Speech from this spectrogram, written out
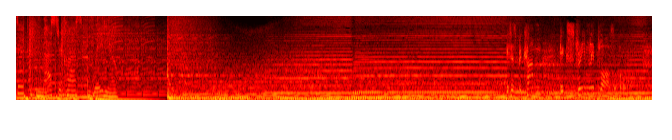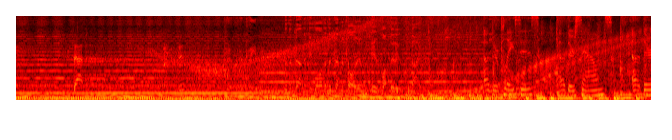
Music Masterclass Radio. It has become extremely plausible that this the maternity ward and the crematorium is what there is tonight. Other places, other sounds, other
